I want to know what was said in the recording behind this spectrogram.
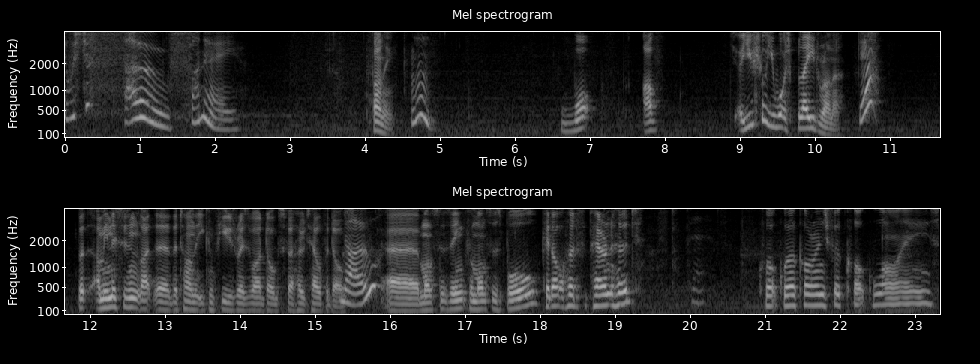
It was just so funny. Funny. Mm. What? I've. Are you sure you watched Blade Runner? Yeah. But I mean, this isn't like the the time that you confuse Reservoir Dogs for Hotel for Dogs. No. Uh, Monsters Inc. for Monsters Ball. Kidulthood for Parenthood. Stop it. Clockwork Orange for Clockwise.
